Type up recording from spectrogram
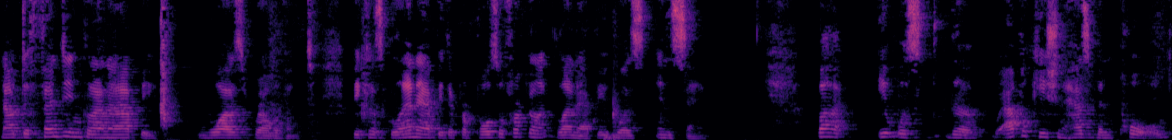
Now, defending Glen Abbey was relevant because Glen Abbey, the proposal for Glen Abbey was insane. But it was the application has been pulled,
